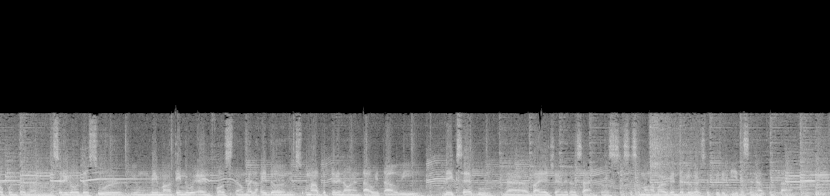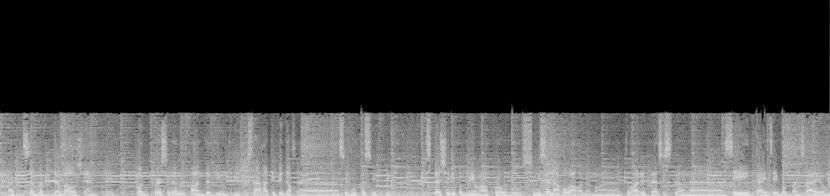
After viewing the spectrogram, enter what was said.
papunta ng Surigao del Sur, yung may mga Tinuoy Iron Falls na malaki doon. Yung Umabot na rin ako ng Tawi-Tawi, Lake Cebu na via General Santos. Isa sa mga maganda lugar sa Pilipinas na napuntahan ko. At sa Davao, syempre. Pag personal funded yung trip, mas nakakatipid ako sa Cebu Pacific. Especially pag may mga promos. Minsan nakuha ko ng mga 200 pesos lang na sale kahit sa ibang bansa yung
